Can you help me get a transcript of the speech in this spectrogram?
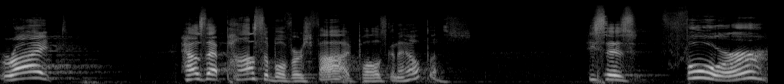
right? How's that possible? Verse 5, Paul's going to help us. He says, For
